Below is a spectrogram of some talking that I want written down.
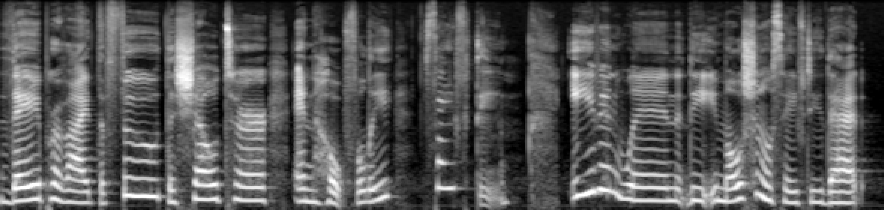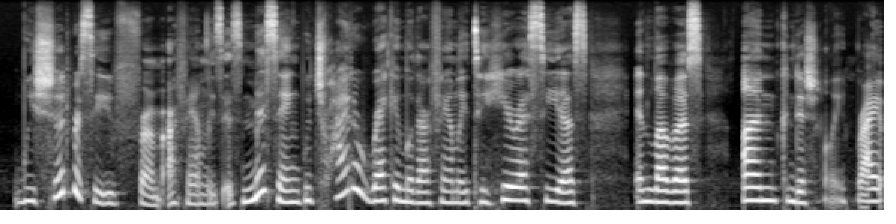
They provide the food, the shelter, and hopefully safety. Even when the emotional safety that we should receive from our families is missing, we try to reckon with our family to hear us, see us, and love us unconditionally, right?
